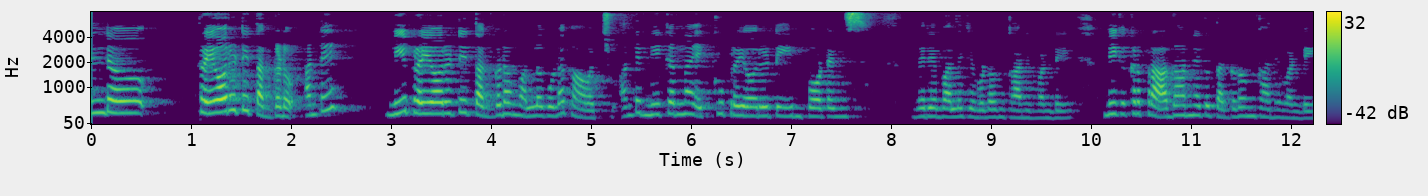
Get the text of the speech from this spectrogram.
అండ్ ప్రయారిటీ తగ్గడం అంటే మీ ప్రయారిటీ తగ్గడం వల్ల కూడా కావచ్చు. అంటే మీకన్నా ఎక్కువ ప్రయారిటీ ఇంపార్టెన్స్ వేరే వాళ్ళకి ఇవ్వడం కానివ్వండి మీకు అక్కడ ప్రాధాన్యత తగ్గడం కానివ్వండి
